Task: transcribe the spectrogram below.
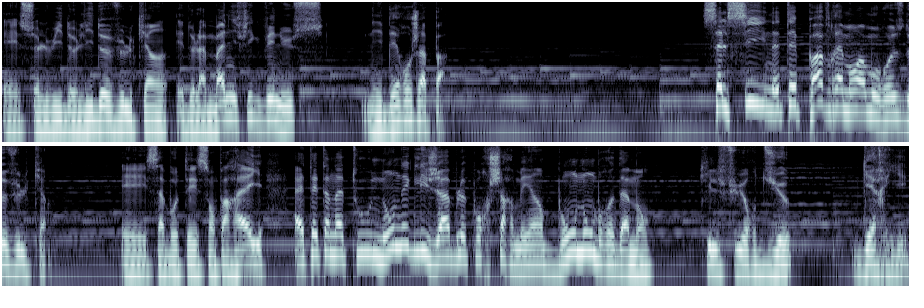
et celui de l'hideux Vulcain et de la magnifique Vénus n'y dérogea pas. Celle-ci n'était pas vraiment amoureuse de Vulcain, et sa beauté sans pareille était un atout non négligeable pour charmer un bon nombre d'amants, qu'ils furent dieux, guerriers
